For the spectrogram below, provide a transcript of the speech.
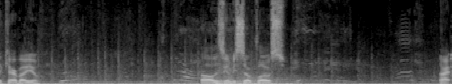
Really care about you. Oh, this is gonna be so close. Alright.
